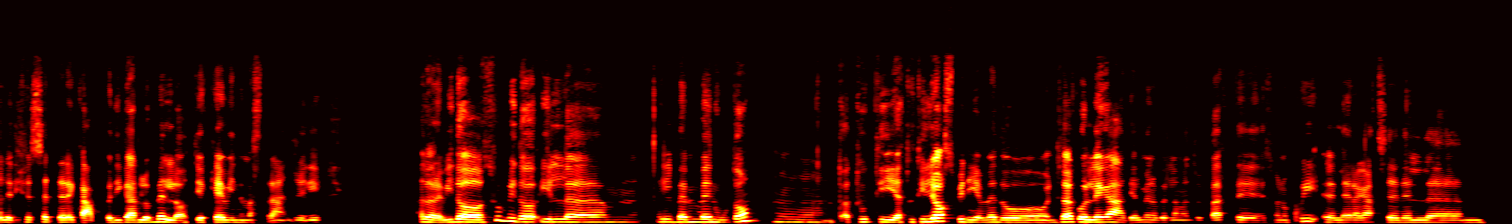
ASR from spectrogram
alle 17 recap di Carlo Bellotti e Kevin Mastrangeli. Allora, vi do subito il, ehm, il benvenuto um, a, tutti, a, tutti, gli ospiti che vedo già collegati, almeno per la maggior parte sono qui, eh, le ragazze del,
